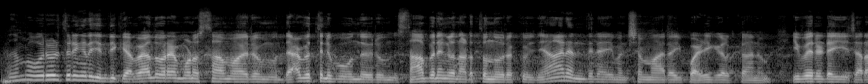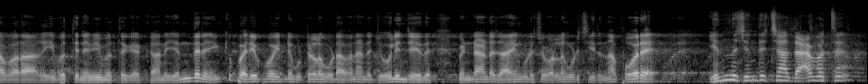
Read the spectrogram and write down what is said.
അപ്പോൾ നമ്മൾ ഓരോരുത്തരും ഇങ്ങനെ ചിന്തിക്കുക. എന്ന് പറയാൻ പോണ സ്ഥാപന്മാരും ദൈവത്തിന് പോകുന്നവരും സ്ഥാപനങ്ങൾ നടത്തുന്നവരൊക്കെ ഞാൻ എന്തിനാ ഈ മനുഷ്യന്മാരെ ഈ പഴി കേൾക്കാനും ഇവരുടെ ഈ ചറപറ ഈപത്തിന് മീമത്ത് കേൾക്കാനും എന്തിനാ? എനിക്ക് പരിപ്പോയി എന്റെ കുട്ടികളെ കൂടെ അവനെ ജോലിയും ചെയ്ത് മിണ്ടാണ്ട് ചായം കുടിച്ച് വെള്ളം കുടിച്ച് ഇരുന്നാൽ പോരെ? എന്ന് ചിന്തിച്ചാൽ ദൈവത്ത്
